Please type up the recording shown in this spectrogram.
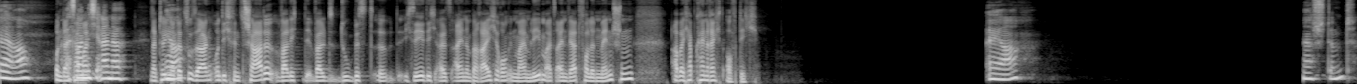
Ja. Und dann es kann war man nicht in einer. Natürlich ja. noch dazu sagen, und ich finde es schade, weil ich, weil du bist, äh, ich sehe dich als eine Bereicherung in meinem Leben, als einen wertvollen Menschen, aber ich habe kein Recht auf dich. Ja. Ja, stimmt.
